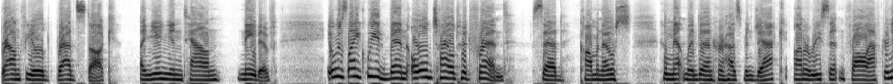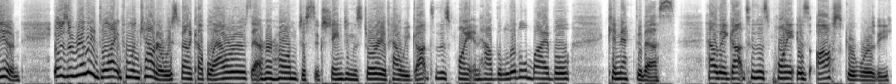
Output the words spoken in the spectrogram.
Brownfield Bradstock, a Uniontown native. It was like we had been old childhood friend, said Kamenos, who met Linda and her husband Jack on a recent fall afternoon. It was a really delightful encounter. We spent a couple hours at her home just exchanging the story of how we got to this point and how the little Bible connected us. How they got to this point is Oscar worthy.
